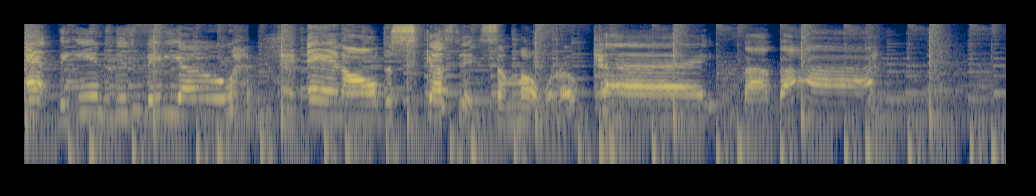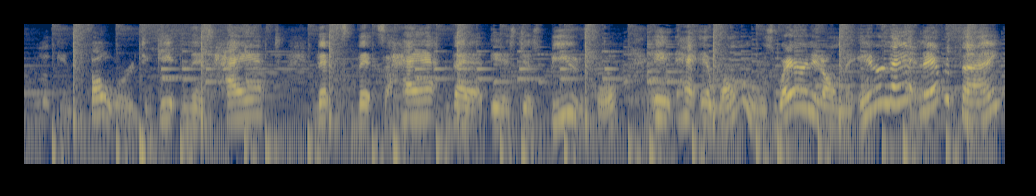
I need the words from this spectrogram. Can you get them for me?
at the end of this video and I'll discuss it some more, okay? Bye-bye. Looking forward to getting this hat. That's that's a hat that is just beautiful. It a woman was wearing it on the internet and everything,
